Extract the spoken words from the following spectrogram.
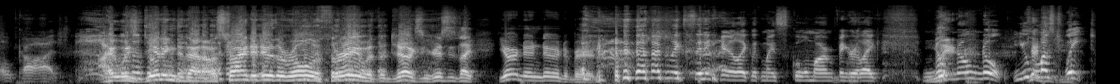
Oh, gosh. I was getting to that. I was trying to do the roll of three with the jokes, and Chrissy's like, "You're doing the bird." I'm like sitting here, like with my school marm finger, like, no, Where- no, no, you must wait.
